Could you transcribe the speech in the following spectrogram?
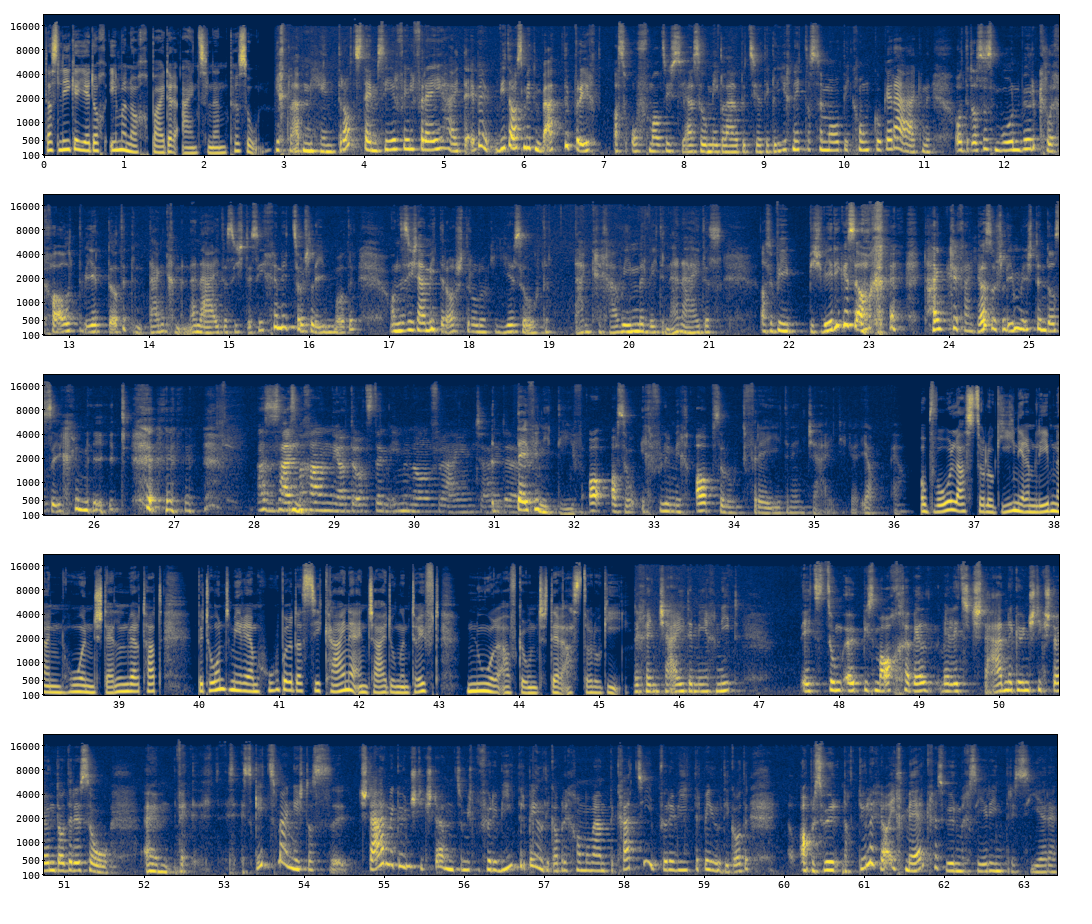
das liege jedoch immer noch bei der einzelnen Person. Ich glaube, wir haben trotzdem sehr viel Freiheit. Eben, wie das mit dem Wetterbericht. Also oftmals ist es ja so, wir glauben ja gleich nicht, dass es am Abend kommt regnen oder dass es morgen wirklich kalt wird. Oder? Dann denken wir, nein, nein, das ist dann sicher nicht so schlimm. Oder? Und es ist auch mit der Astrologie so. Da denke ich auch immer wieder, nein, nein, das, also bei, bei schwierigen Sachen denke ich, ja, so schlimm ist denn das sicher nicht. Also das heißt, man kann ja trotzdem immer noch frei entscheiden. Definitiv. Also ich fühle mich absolut frei in den Entscheidungen. Ja, ja. Obwohl Astrologie in ihrem Leben einen hohen Stellenwert hat, betont Miriam Huber, dass sie keine Entscheidungen trifft, nur aufgrund der Astrologie. Ich entscheide mich nicht jetzt zum etwas machen, weil, weil jetzt die Sterne günstig stehen oder so. Ähm, es gibt es manchmal, dass die Sterne günstig stehen, zum Beispiel für eine Weiterbildung, aber ich habe im Moment keine Zeit für eine Weiterbildung, oder? Aber es würde, natürlich, ja, ich merke, es würde mich sehr interessieren.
